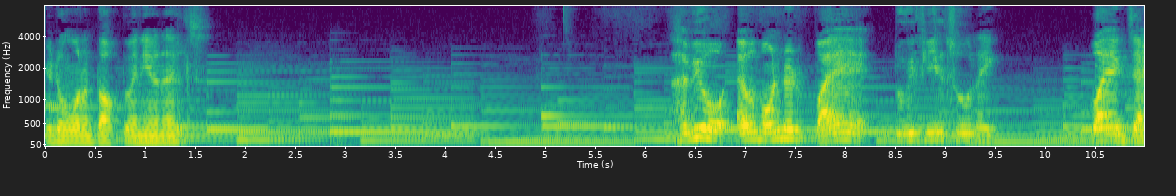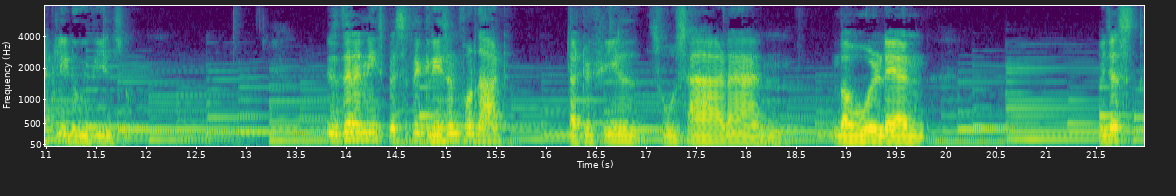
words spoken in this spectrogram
you don't want to talk to anyone else. Have you ever wondered why do we feel so like why exactly do we feel so? Is there any specific reason for that? That we feel so sad and the whole day and we just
